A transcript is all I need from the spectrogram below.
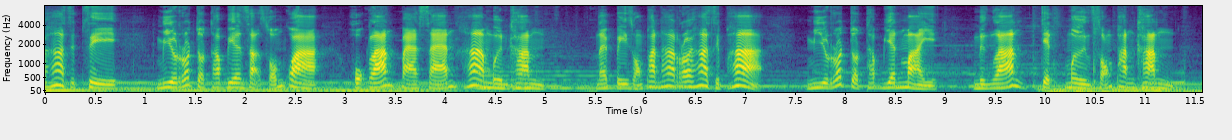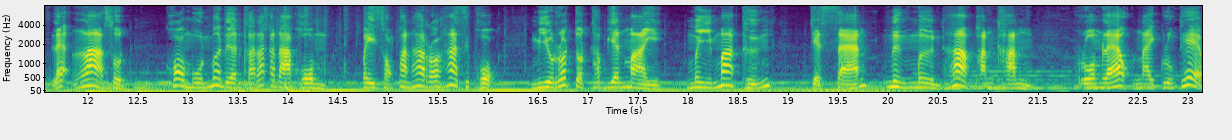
2554 มีรถจดทะเบียนสะสมกว่า 6ล้าน8แสน5หมื่นคัน ในปี 2555 มีรถจดทะเบียนใหม่1ล้าน72,000 คัน และล่าสุดข้อมูลเมื่อเดือนกรกฎาคม ปี 2556 มีรถจดทะเบียนใหม่มีมากถึง 715,000 คัน รวมแล้วในกรุงเทพ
